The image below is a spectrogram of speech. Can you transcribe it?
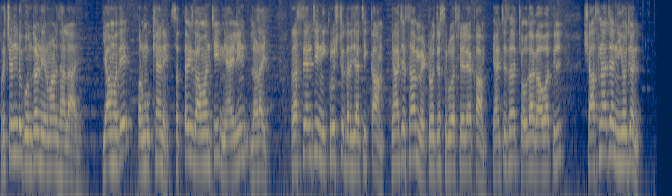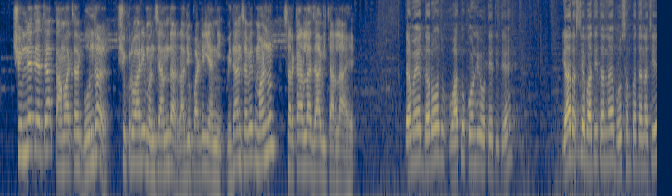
प्रचंड गोंधळ निर्माण झाला आहे. यामध्ये प्रामुख्याने सत्तावीस गावांची न्यायालयीन लढाई रस्त्यांची निकृष्ट दर्जाची काम यांच्यासह मेट्रोचे सुरू असलेल्या काम यांच्यासह चौदा गावातील शासनाच्या नियोजन शून्यतेच्या कामाचा गोंधळ शुक्रवारी मनसे आमदार राजू पाटील यांनी विधानसभेत मांडून सरकारला जा विचारला आहे. त्यामुळे दररोज वाहतूक कोंडी होते तिथे. या रस्ते बाधितांना भूसंपादनाची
